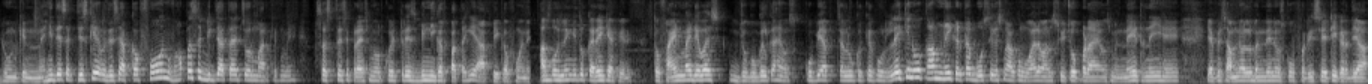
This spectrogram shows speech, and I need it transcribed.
ढूंढ के नहीं दे सकते, जिसके वजह से आपका फ़ोन वापस से बिक जाता है चोर मार्केट में, सस्ते से प्राइस में और कोई ट्रेस भी नहीं कर पाता कि आप ही का फ़ोन है। अब बोलेंगे तो करे क्या फिर? तो फाइंड माई डिवाइस जो गूगल का है, उसको भी आप चालू करके रखो। लेकिन वो काम नहीं करता, बहुत से इसमें आपको मोबाइल वाला स्विच ऑफ़ पड़ा है, उसमें नेट नहीं है, या फिर सामने वाले बंदे ने उसको रिसेट ही कर दिया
